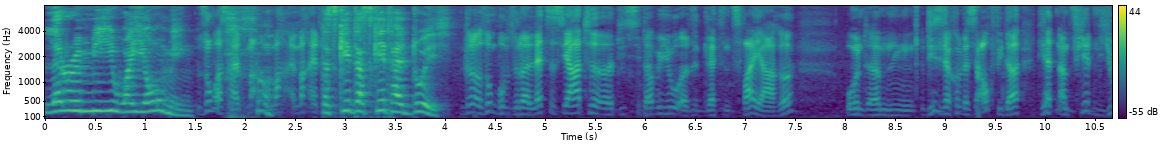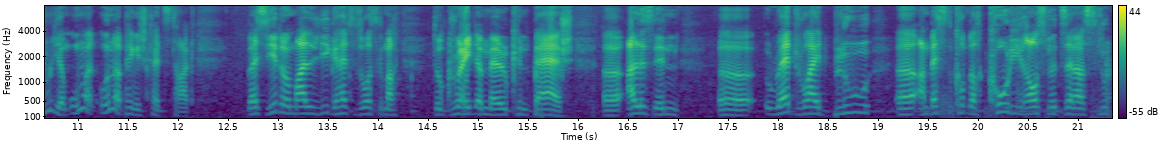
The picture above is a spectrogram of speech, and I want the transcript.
Laramie, Wyoming. Sowas halt, mach, mach, mach einfach Das geht, das geht halt durch. Genau, so ein Bums. Oder letztes Jahr hatte äh, DCW, also die letzten zwei Jahre, und ähm, dieses Jahr kommt das ja auch wieder, die hatten am 4. Juli, am Unab- Unabhängigkeitstag, weißt du, jede normale Liga hätte sowas gemacht, The Great American Bash, äh, alles in äh, Red, White, Blue, äh, am besten kommt noch Cody raus mit seiner Snoop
